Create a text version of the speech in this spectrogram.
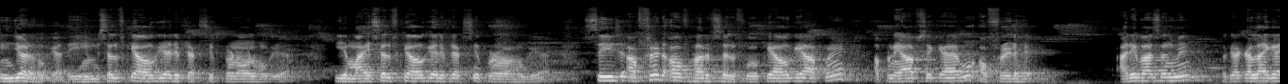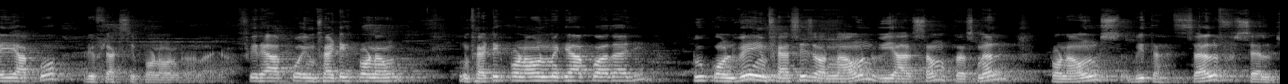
इंजर्ड हो गया। तो हिमसेल्फ क्या हो गया? रिफ्लेक्सिव प्रोनाउन हो गया। ये माई सेल्फ क्या हो गया? रिफ्लेक्सिव प्रोनाउन हो गया। She is afraid of herself वो क्या हो गया आपने? अपने आप से क्या है? वो अफ्रेड है। आर्य बात समझ में? तो क्या कहलाएगा? ये आपको रिफ्लेक्सिव प्रोनाउन कहलाएगा। फिर है आपको इम्फेटिक प्रोनाउन इम्फेटिक प्रोनाउन में क्या आपको आता है जी? टू कॉन्वे इम्फेसिस और noun we are some personal pronouns with self self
